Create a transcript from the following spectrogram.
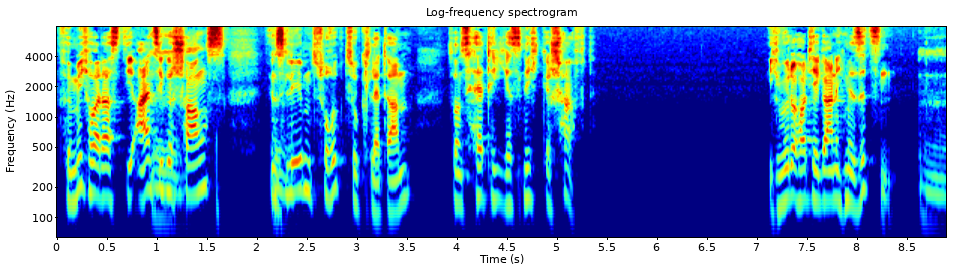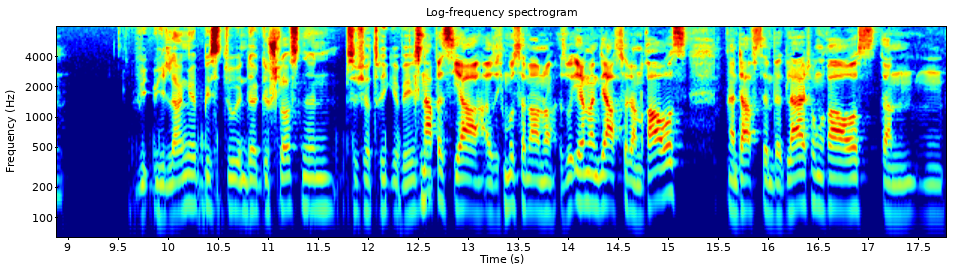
Für mich war das die einzige mhm. Chance, ins mhm. Leben zurückzuklettern, sonst hätte ich es nicht geschafft ich würde heute hier gar nicht mehr sitzen. Mhm. Wie, wie, lange bist du in der geschlossenen Psychiatrie gewesen? Knappes Jahr. Also ich muss dann auch noch, also irgendwann darfst du dann raus, dann darfst du in Begleitung raus, dann, mm,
